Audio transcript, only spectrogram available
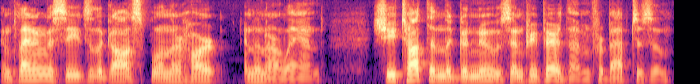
and planting the seeds of the gospel in their heart and in our land. She taught them the good news and prepared them for baptism.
